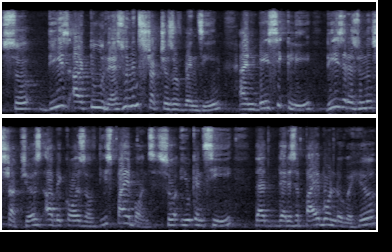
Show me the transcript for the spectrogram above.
So these are two resonance structures of benzene and basically these resonance structures are because of these pi bonds. So you can see that there is a pi bond over here,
